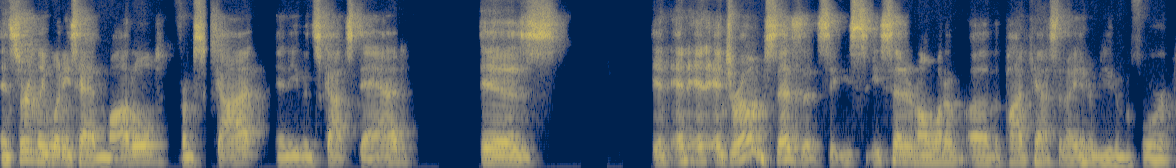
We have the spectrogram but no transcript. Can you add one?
and certainly what he's had modeled from Scott and even Scott's dad is and, and, and Jerome says this. He, he said it on one of uh, the podcasts that I interviewed him before.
